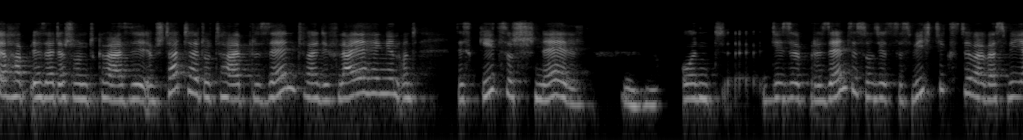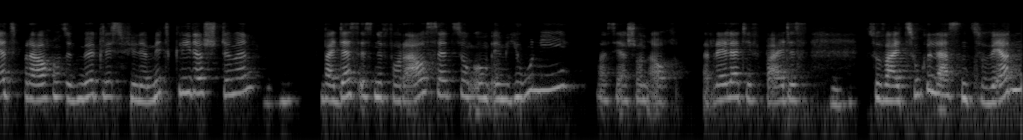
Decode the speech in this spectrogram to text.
ihr, habt, ihr seid ja schon quasi im Stadtteil total präsent, weil die Flyer hängen und das geht so schnell. Mhm. Und diese Präsenz ist uns jetzt das Wichtigste, weil was wir jetzt brauchen, sind möglichst viele Mitgliederstimmen, mhm. weil das ist eine Voraussetzung, um im Juni, was ja schon auch relativ bald ist, mhm. zur Wahl zugelassen zu werden.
